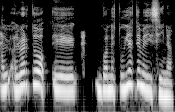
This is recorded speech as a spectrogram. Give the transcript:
Alberto, eh, cuando estudiaste medicina,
